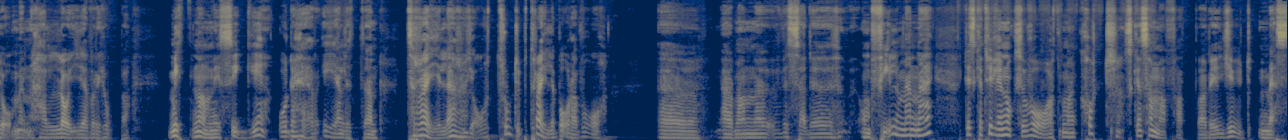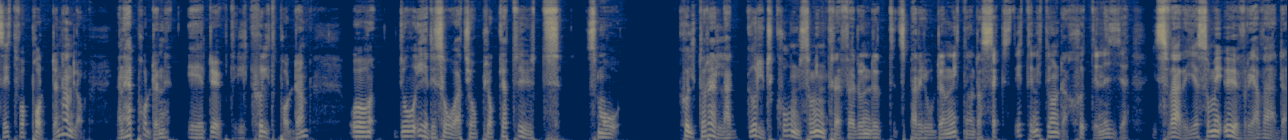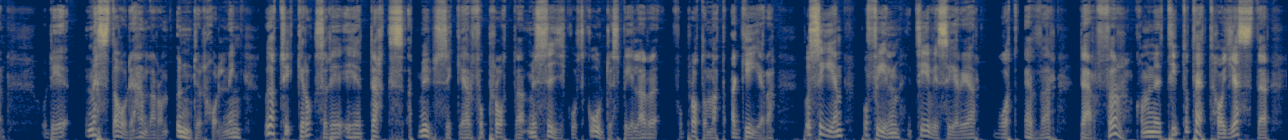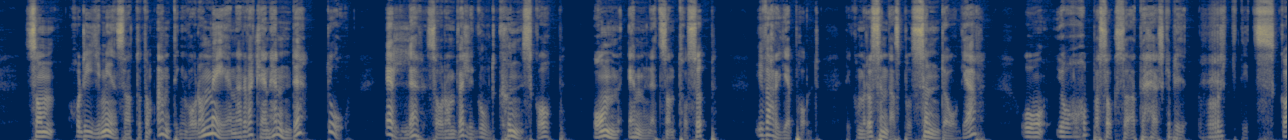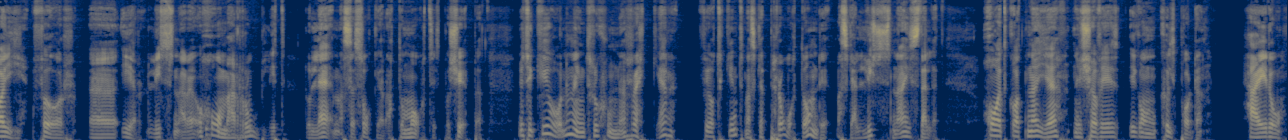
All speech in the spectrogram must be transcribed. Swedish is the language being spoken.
Ja men halloj allihopa. Mitt namn är Sigge och det här är en liten trailer. Jag trodde typ trailer bara var eh, när man eh, visade om filmen. Nej, det ska tydligen också vara att man kort ska sammanfatta det ljudmässigt vad podden handlar om. Den här podden är döpt till Kultpodden och då är det så att jag plockat ut små kulturella guldkorn som inträffade under tidsperioden 1960 till 1979 i Sverige som i övriga världen. Och det mesta av det handlar om underhållning. Och jag tycker också det är dags att musiker får prata musik och skådespelare får prata om att agera på scen, på film, i tv-serier, whatever. Därför kommer ni titt och tätt ha gäster som har det gemensamt att de antingen var de med när det verkligen hände då eller så har de väldigt god kunskap om ämnet som tas upp i varje podd. Det kommer att sändas på söndagar och jag hoppas också att det här ska bli riktigt skoj för eh, er lyssnare och har man roligt då lär man sig saker automatiskt på köpet. Nu tycker jag den här introduktionen räcker. För jag tycker inte man ska prata om det, man ska lyssna istället. Ha ett gott nöje. Nu kör vi igång Kultpodden. Hej då!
